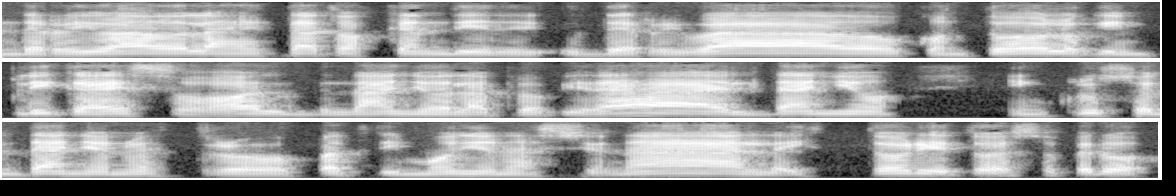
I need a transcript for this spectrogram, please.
derribado las estatuas que han derribado, con todo lo que implica eso, oh, el daño de la propiedad, el daño, incluso el daño a nuestro patrimonio nacional, la historia y todo eso, pero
